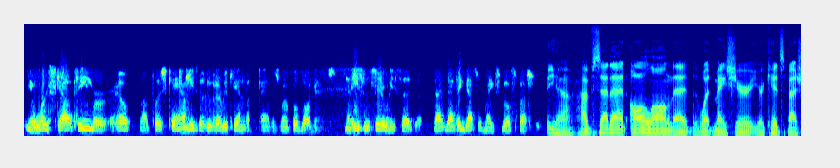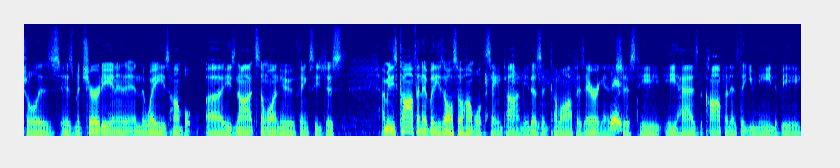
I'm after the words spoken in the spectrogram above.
you know work scout team or, or help uh, push Cam. He's going to do whatever he can to help the Panthers win football games. And he's sincere when he says that. And I, I think that's what makes Will special. Yeah, I've said that all along. That what makes your your kid special is his maturity and and the way he's humble. Uh, he's not someone who thinks he's just. I mean, he's confident, but he's also humble at the same time. He doesn't come off as arrogant. It's just he he has the confidence that you need to be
